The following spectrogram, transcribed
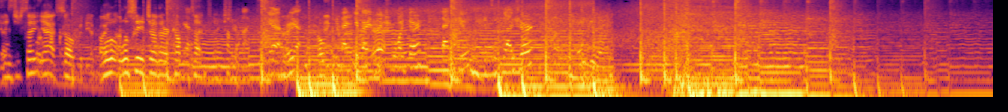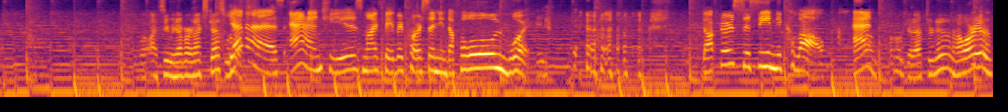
Yes, Didn't you say, we're yeah, so conference with the we'll, we'll see each other a couple Yes, times next couple year. times. Yeah, Right? yeah. Hope- Thank you very much, Yeah. Walter. Thank you. It's a pleasure. Thank you. Well, I see we have our next guest. with us. Yes, and she is my favorite person in the whole world. Dr. Sissy Nikolaou. And Oh, good afternoon. How are you?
